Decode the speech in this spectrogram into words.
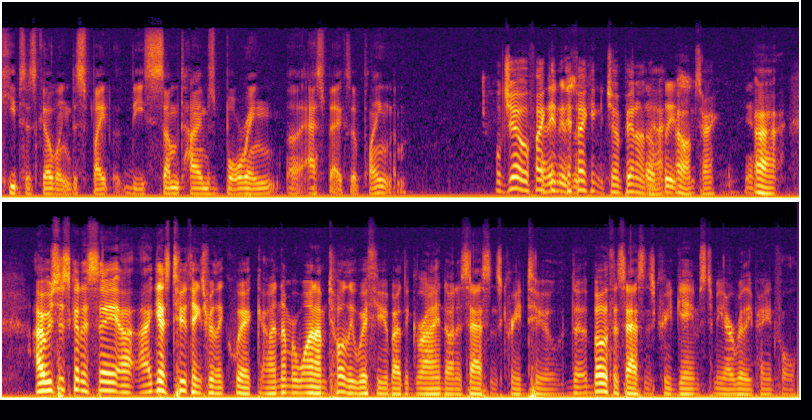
keeps us going despite the sometimes boring uh, aspects of playing them. Well, Joe, if I, I can if a- I can jump in on Oh, that. please. Oh, I'm sorry. Yeah. Uh, I was just gonna say, uh, I guess two things really quick. Uh, number one, I'm totally with you about the grind on Assassin's Creed 2. The, both Assassin's Creed games to me are really painful.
